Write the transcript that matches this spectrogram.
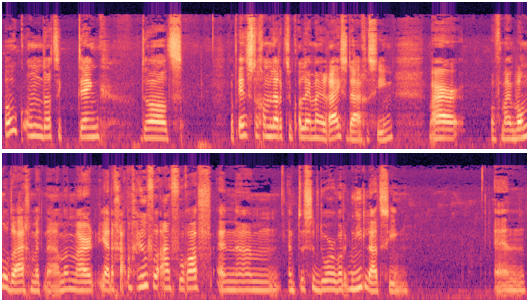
Ook omdat ik denk dat... Op Instagram laat ik natuurlijk alleen mijn reisdagen zien. Maar of mijn wandeldagen met name. Maar ja, er gaat nog heel veel aan vooraf en, um, en tussendoor wat ik niet laat zien. En,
